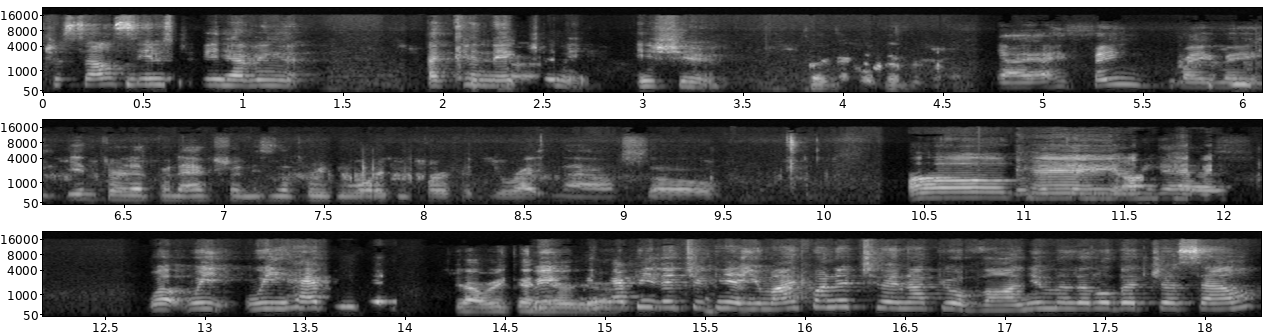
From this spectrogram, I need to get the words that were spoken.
Giselle seems to be having a, a connection issue. Technical difficulty. Yeah, I I think my, my internet connection is not really working perfectly right now. So Okay, okay. Well, we we happy that, Yeah, we can we, hear we're happy that you can hear. You might want to turn up your volume a little bit, Giselle.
